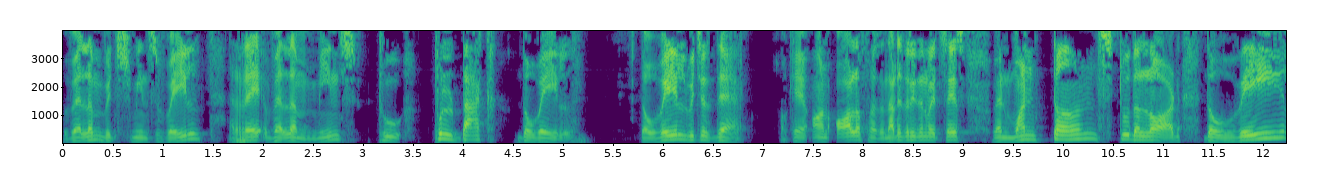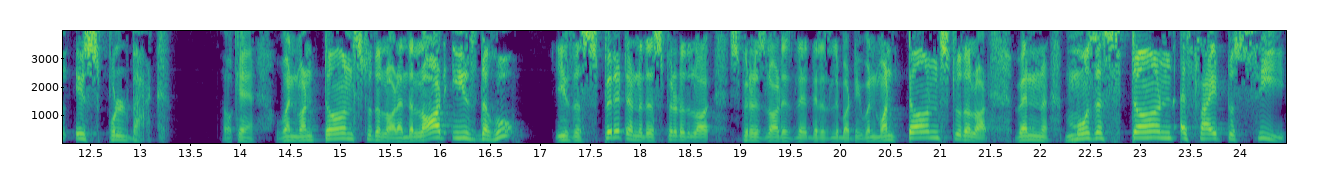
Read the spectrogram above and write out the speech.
velum, which means veil. Re velum means to pull back the veil. The veil which is there. Okay, on all of us. And that is the reason why it says, when one turns to the Lord, the veil is pulled back. Okay, when one turns to the Lord, and the Lord is the who? Is the spirit and the spirit of the Lord, spirit of the Lord is there, there is liberty. When one turns to the Lord, when Moses turned aside to see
